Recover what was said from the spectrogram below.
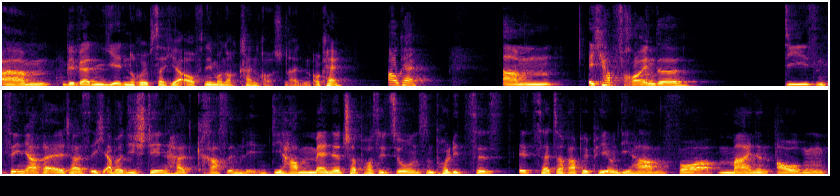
Ähm, wir werden jeden Röpser hier aufnehmen und auch keinen rausschneiden. Okay? Okay. Ähm, ich habe Freunde, die sind zehn Jahre älter als ich, aber die stehen halt krass im Leben. Die haben Managerpositionen, sind Polizist etc. pp. Und die haben vor meinen Augen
